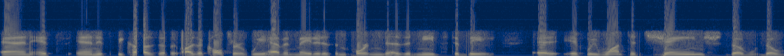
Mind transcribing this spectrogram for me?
and it's and it's because of as a culture we haven't made it as important as it needs to be. Uh, If we want to change the the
